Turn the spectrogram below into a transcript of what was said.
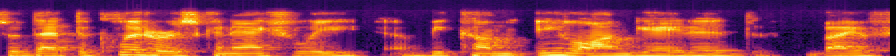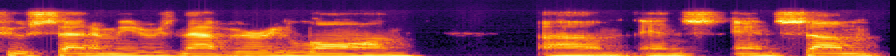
so that the clitoris can actually uh, become elongated by a few centimeters, not very long, um, and and some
